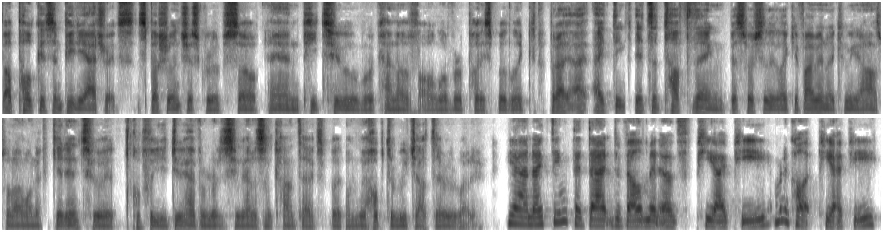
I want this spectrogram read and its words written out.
a POCUS in pediatrics, special interest groups. So, and P2, we're kind of all over the place, but like, but I, I think it's a tough thing, especially like if I'm in a community hospital, I want to get into it. Hopefully you do have emergency medicine contacts, but we hope to reach out to everybody. Yeah. And I think that that development of PIP, I'm going to call it PIP,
